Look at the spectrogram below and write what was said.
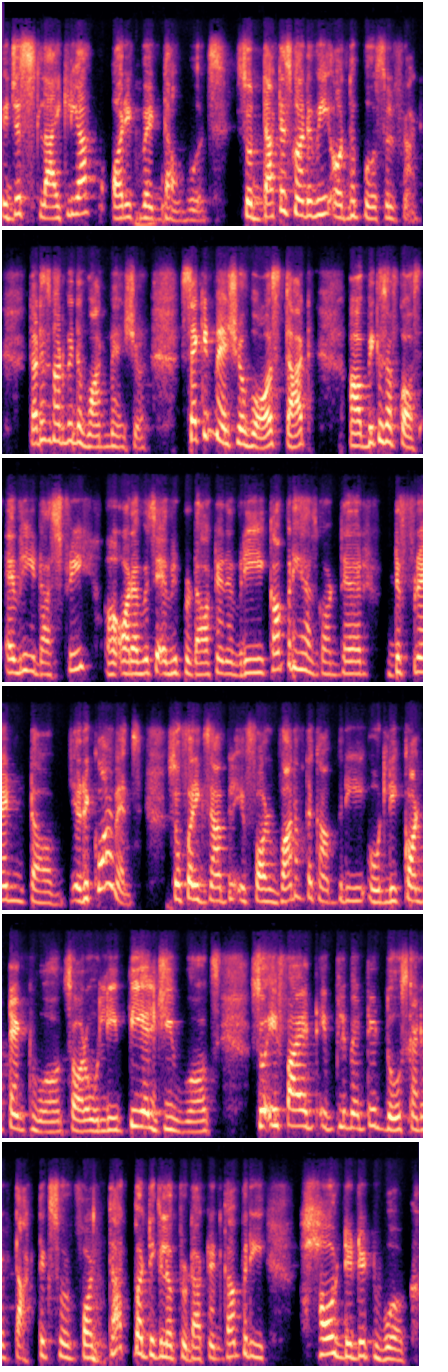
it just slightly up, or it went downwards. So that is going to be on the personal front. That is going to be the one measure. Second measure was that uh, because, of course, every industry, uh, or I would say every product and every company has got their different uh, requirements. So, for example, if for one of the company only content works or only PLG works, so if I had implemented those kind of tactics for, for that particular product and company, how did it work?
